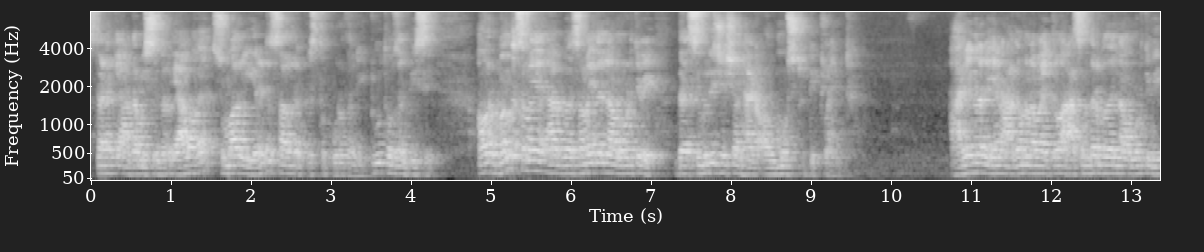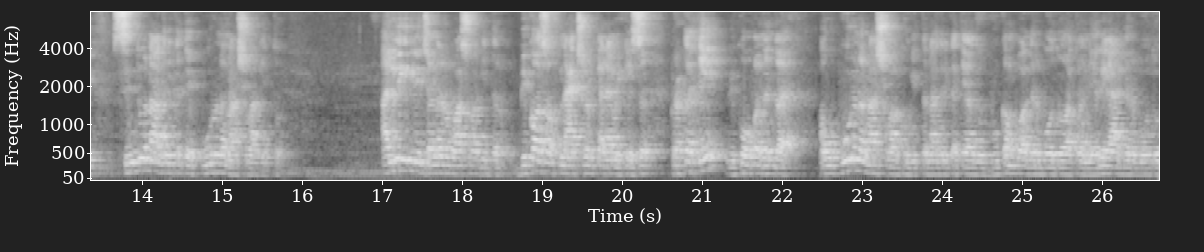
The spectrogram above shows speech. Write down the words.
ಸ್ಥಳಕ್ಕೆ ಆಗಮಿಸಿದರು. ಯಾವಾಗ? ಸುಮಾರು ಎರಡು ಸಾವಿರ ಕ್ರಿಸ್ತ ಪೂರ್ವದಲ್ಲಿ ಟೂ ತೌಸಂಡ್ ಬಿ ಸಿ ಅವ್ರು ಬಂದ ಸಮಯ ಸಮಯದಲ್ಲಿ ನಾವು ನೋಡ್ತೀವಿ the civilization had almost declined ಆರ್ಯನರ ಏನು ಆಗಮನವಾಯಿತು, ಆ ಸಂದರ್ಭದಲ್ಲಿ ನಾವು ನೋಡ್ತೀವಿ, ಸಿಂಧು ನಾಗರಿಕತೆ ಪೂರ್ಣ ನಾಶವಾಗಿತ್ತು. ಅಲ್ಲಿ ಇಲ್ಲಿ ಜನರು ವಾಸವಾಗಿದ್ದರು. ಬಿಕಾಸ್ ಆಫ್ ನ್ಯಾಚುರಲ್ ಕ್ಯಾಲಮಿಟೀಸ್ ಪ್ರಕೃತಿ ವಿಕೋಪದಿಂದ ಅವು ಪೂರ್ಣ ನಾಶವಾಗಿ ಹೋಗಿತ್ತು ನಾಗರಿಕತೆ ಅದು ಭೂಕಂಪ ಆಗಿರ್ಬೋದು ಅಥವಾ ನೆರೆ ಆಗಿರ್ಬೋದು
